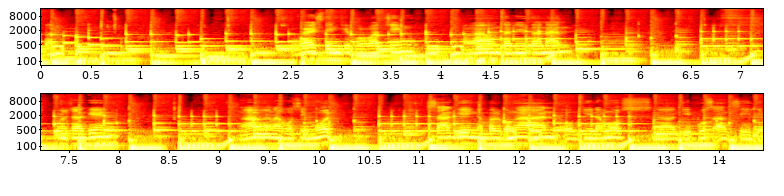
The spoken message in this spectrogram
Bible. So guys, thank you for watching. Mga untan ni tanan. Once again, nga ako si Mod. Saging nga balbangaan o ginamos nga gipus ang sili.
